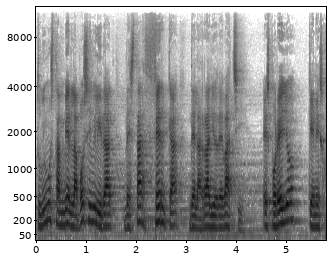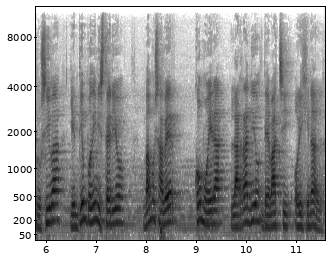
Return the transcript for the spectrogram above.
tuvimos también la posibilidad de estar cerca de la radio de Bachi. Es por ello que en exclusiva y en tiempo de misterio vamos a ver cómo era la radio de Bachi original.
